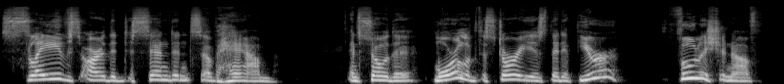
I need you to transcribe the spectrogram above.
slaves are the descendants of Ham. And so the moral of the story is that if you're foolish enough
